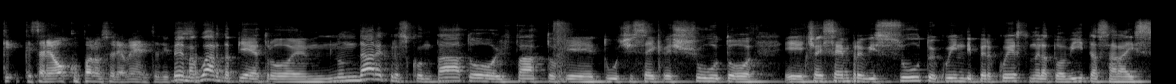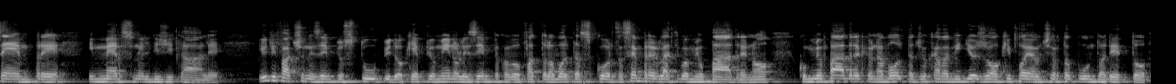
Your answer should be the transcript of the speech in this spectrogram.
che, che se ne occupano seriamente. Beh, ma guarda Pietro, ehm, non dare per scontato il fatto che tu ci sei cresciuto e ci hai sempre vissuto e quindi per questo nella tua vita sarai sempre immerso nel digitale io ti faccio un esempio stupido, che è più o meno l'esempio che avevo fatto la volta scorsa, sempre relativo a mio padre, no? Con mio padre che una volta giocava a videogiochi, poi a un certo punto ha detto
